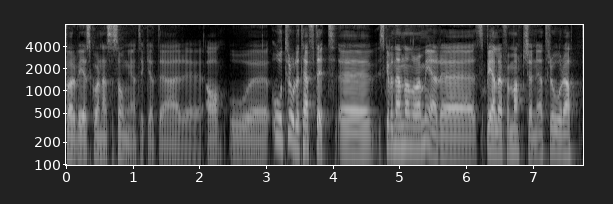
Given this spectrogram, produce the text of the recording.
för VSK den här säsongen. Jag tycker att det är, eh, ja, eh, otroligt häftigt. Eh, ska vi nämna några mer spelare för matchen? Jag tror att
